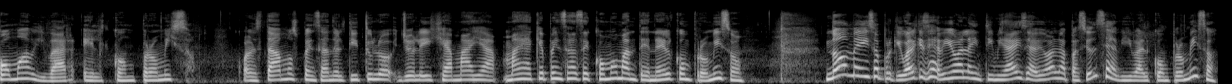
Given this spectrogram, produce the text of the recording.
cómo avivar el compromiso. Cuando estábamos pensando el título, yo le dije a Maya, Maya, ¿qué pensás de cómo mantener el compromiso? No me hizo, porque igual que se aviva la intimidad y se aviva la pasión, se aviva el compromiso.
